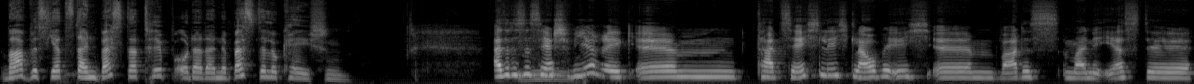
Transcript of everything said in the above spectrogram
war bis jetzt dein bester Trip oder deine beste Location? Also, das ist sehr Uh. schwierig. Ähm, tatsächlich glaube ich, ähm, war das meine 1.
